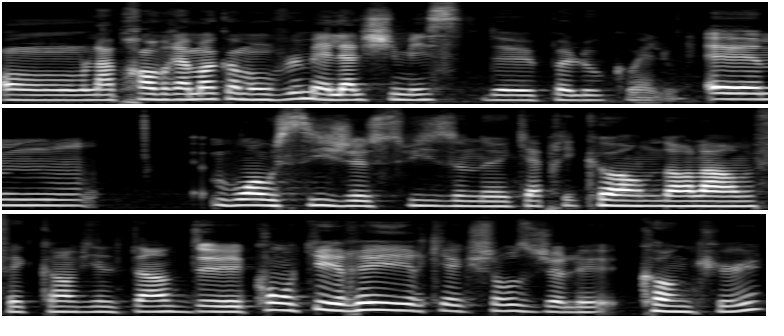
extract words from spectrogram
on l'apprend vraiment comme on veut, mais l'alchimiste de Paulo Coelho. Euh, moi aussi, je suis une Capricorne dans l'âme. Fait que quand vient le temps de conquérir quelque chose, je le conquer.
